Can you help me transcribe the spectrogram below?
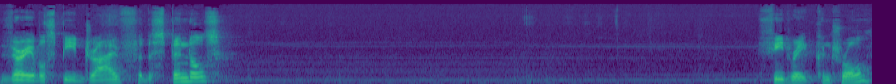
variable speed drive for the spindles. Feed rate control.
